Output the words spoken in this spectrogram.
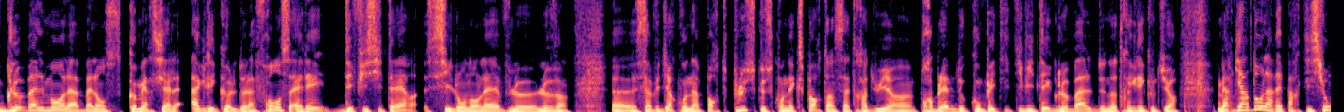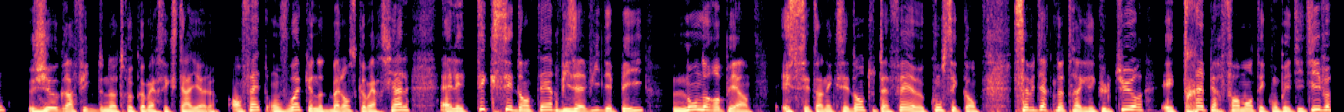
Globalement, la balance commerciale agricole de la France, elle est déficitaire si l'on enlève le, vin. Euh, ça veut dire qu'on importe plus que ce qu'on exporte. hein. Ça traduit un problème de compétitivité globale de notre agriculture. Mais regardons la répartition géographique de notre commerce extérieur. En fait, on voit que notre balance commerciale, elle est excédentaire vis-à-vis des pays non européens. Et c'est un excédent tout à fait euh, conséquent. Ça veut dire que notre agriculture est très performante et compétitive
